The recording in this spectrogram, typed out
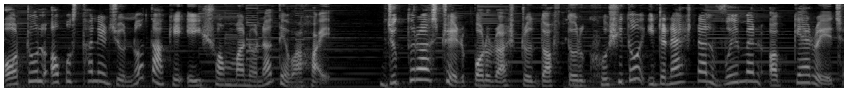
অটল অবস্থানের জন্য তাকে এই সম্মাননা দেওয়া হয়। যুক্তরাষ্ট্রের পররাষ্ট্র দফতর ঘোষিত international women of courage,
